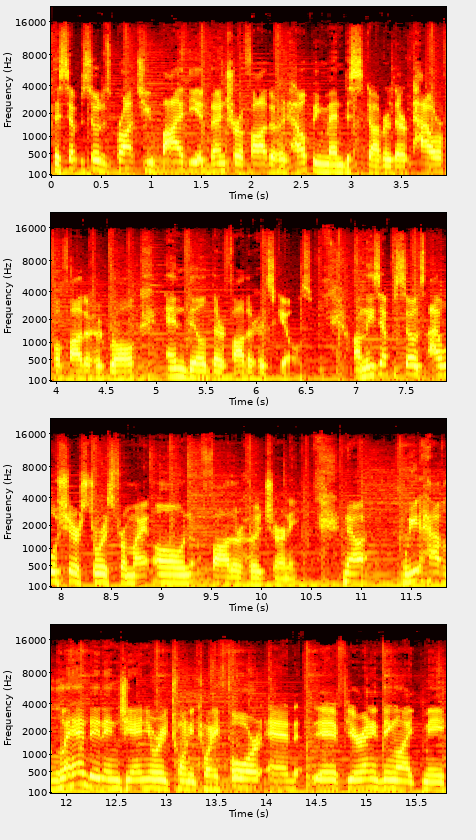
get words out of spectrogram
This episode is brought to you by the Adventure of Fatherhood, helping men discover their powerful fatherhood role and build their fatherhood skills. On these episodes, I will share stories from my own fatherhood journey. Now, we have landed in January 2024. And if you're anything like me,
